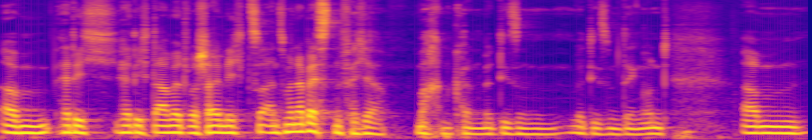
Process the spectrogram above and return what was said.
Ähm, hätte, ich, hätte ich damit wahrscheinlich zu eins meiner besten Fächer machen können mit diesem, mit diesem Ding. Und ähm,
